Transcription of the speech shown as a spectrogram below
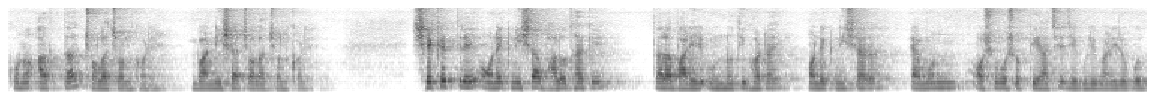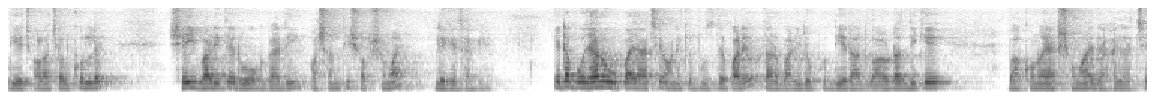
কোনো আত্মা চলাচল করে বা নিশা চলাচল করে। সেক্ষেত্রে অনেক নিশা ভালো থাকে তারা বাড়ির উন্নতি ঘটায়। অনেক নিশার এমন অশুভ শক্তি আছে যেগুলি বাড়ির ওপর দিয়ে চলাচল করলে সেই বাড়িতে রোগ, ব্যাধি, অশান্তি সবসময় লেগে থাকে। এটা বোঝারও উপায় আছে, অনেকে বুঝতে পারে তার বাড়ির ওপর দিয়ে রাত বারোটার দিকে বা কোনো এক সময় দেখা যাচ্ছে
